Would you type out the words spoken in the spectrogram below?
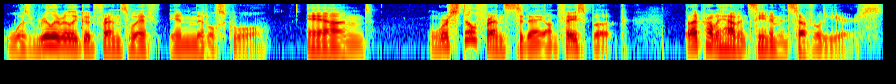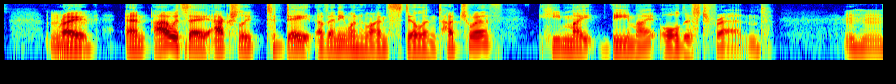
was really really good friends with in middle school. And we're still friends today on facebook but i probably haven't seen him in several years mm-hmm. right? And i would say actually to date of anyone who i'm still in touch with he might be my oldest friend mm-hmm.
